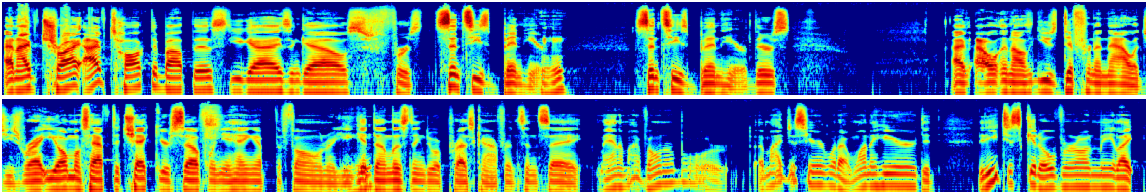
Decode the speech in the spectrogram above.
and I've tried. I've talked about this, you guys and gals, for since he's been here. Mm-hmm. Since he's been here, there's. I, I'll and I'll use different analogies, right? You almost have to check yourself when you hang up the phone or you get done listening to a press conference and say, "Man, am I vulnerable or am I just hearing what I want to hear? Did did he just get over on me?" Like,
